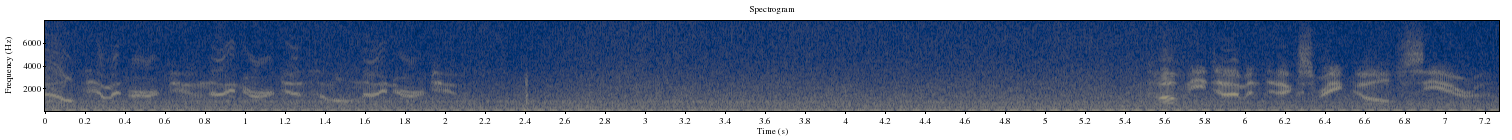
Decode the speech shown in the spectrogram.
Altimeter 29er decimal 9er 2. Copy Diamond X-Ray Golf Sierra.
